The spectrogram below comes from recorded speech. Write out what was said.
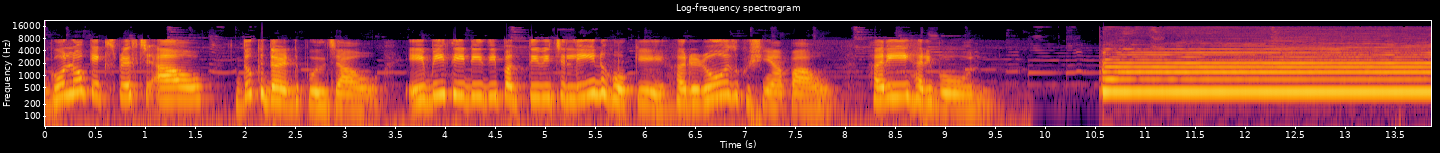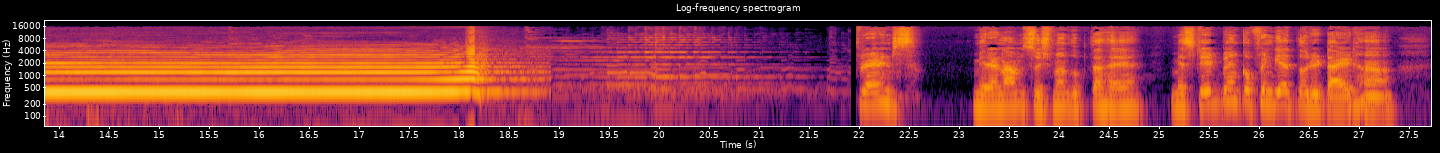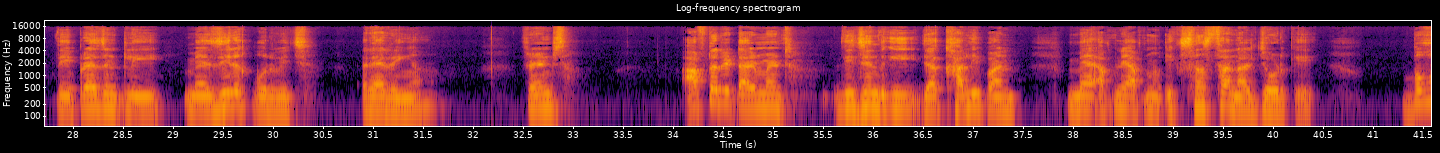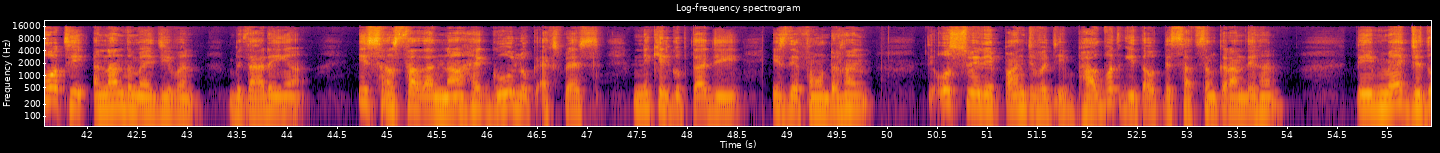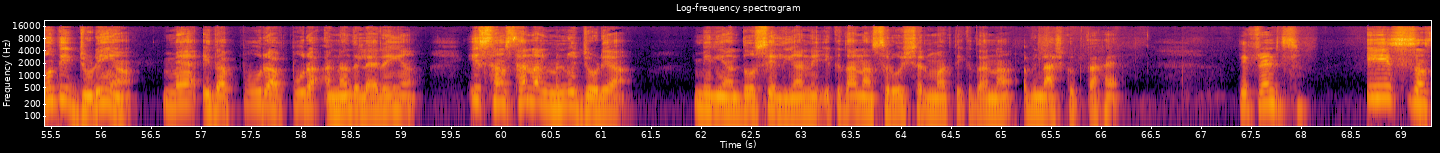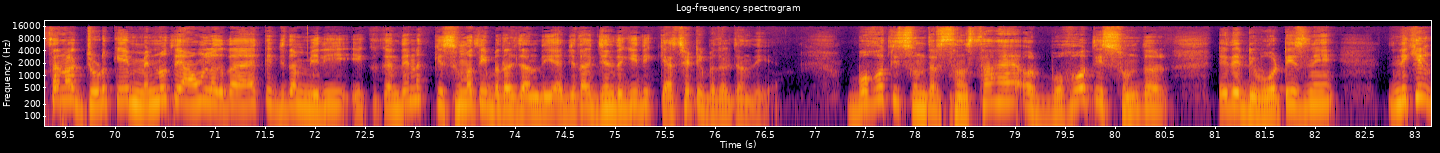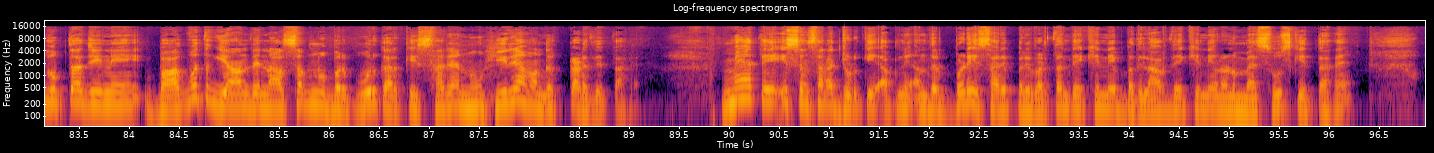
Golok express 'ਚ ਆਓ, ਦੁੱਖ ਦਰਦ ਭੁੱਲ ਜਾਓ। ABCD ਦੀ ਭਗਤੀ ਵਿੱਚ ਲੀਨ ਹੋ ਕੇ ਹਰ ਰੋਜ਼ ਖੁਸ਼ੀਆਂ ਪਾਓ। ਹਰੀ ਹਰੀ ਬੋਲ। ਫਰੈਂਡਸ ਮੇਰਾ ਨਾਮ ਸੁਸ਼ਮਾ ਗੁਪਤਾ ਹੈ ਮੈਂ ਸਟੇਟ ਬੈਂਕ ਆਫ ਇੰਡੀਆ ਤੋਂ ਰਿਟਾਇਰਡ ਹਾਂ ਤੇ ਪ੍ਰੈਜ਼ੈਂਟਲੀ ਮੈਂ ਜ਼ੀਰਕਪੁਰ ਵਿੱਚ ਰਹਿ ਰਹੀ ਹਾਂ ਫਰੈਂਡਸ ਆਫਟਰ ਰਿਟਾਇਰਮੈਂਟ ਦੀ ਜ਼ਿੰਦਗੀ ਜਾਂ ਖਾਲੀਪਨ ਮੈਂ ਆਪਣੇ ਆਪ ਨੂੰ ਇੱਕ ਸੰਸਥਾ ਨਾਲ ਜੋੜ ਕੇ ਬਹੁਤ ਹੀ ਆਨੰਦਮय ਜੀਵਨ ਬਿਤਾ ਰਹੀ ਹਾਂ ਇਸ ਸੰਸਥਾ ਦਾ ਨਾਮ ਹੈ ਗੋਲੋਕ ਐਕਸਪ੍ਰੈਸ ਨikhil ਗੁਪਤਾ ਜੀ ਇਸ ਦੇ ਫਾਊਂਡਰ ਹਨ ਤੇ ਉਹ ਸਵੇਰੇ 5 ਵਜੇ ਭਾਗਵਤ ਗੀਤਾ ਉੱਤੇ satsang ਕਰਾਉਂਦੇ ਹਨ। ਤੇ ਮੈਂ ਜਦੋਂ ਦੀ ਜੁੜੀ ਹਾਂ, ਮੈਂ ਇਹਦਾ ਪੂਰਾ ਪੂਰਾ ਆਨੰਦ ਲੈ ਰਹੀ ਹਾਂ। ਇਸ ਸੰਸਥਾ ਨਾਲ ਮੈਨੂੰ ਜੋੜਿਆ ਮੇਰੀਆਂ ਦੋ ਸਹੇਲੀਆਂ ਨੇ, ਇੱਕ ਦਾ ਨਾਮ ਸਰੋਜ ਸ਼ਰਮਾ ਤੇ ਇੱਕ ਦਾ ਨਾਮ ਅਵਿਨਾਸ਼ ਗੁਪਤਾ ਹੈ। ਤੇ ਫਰੈਂਡਸ, ਇਸ ਸੰਸਥਾ ਨਾਲ ਜੁੜ ਕੇ ਮੈਨੂੰ ਤੇ ਆਉਂ ਲੱਗਦਾ ਹੈ ਕਿ ਜਿੱਦਾਂ ਮੇਰੀ ਇੱਕ ਕਹਿੰਦੇ ਨਾ ਕਿਸਮਤ ਹੀ ਬਦਲ ਜਾਂਦੀ ਹੈ, ਜਿੱਦਾਂ ਜ਼ਿੰਦਗੀ ਦੀ ਕੈਸੇਟ ਹੀ ਬਦਲ ਜਾਂਦੀ ਹੈ। ਬਹੁਤ ਹੀ ਸੁੰਦਰ ਸੰਸਥਾ ਹੈ ਔਰ ਬਹੁਤ ਹੀ ਸੁੰਦਰ ਇਹਦੇ ਡਿਵੋਟਿਸ ਨੇ, ਨikhil ਗੁਪਤਾ ਜੀ ਨੇ ਭਾਗਵਤ ਗਿਆਨ ਦੇ ਨਾਲ ਸਭ ਨੂੰ ਭਰਪੂਰ ਕਰਕੇ ਸਾਰਿਆਂ ਨੂੰ ਹੀਰਿਆਂ ਵਾਂਗਰ ਘੜ ਦਿੱਤਾ ਹੈ। ਮੈਂ ਤੇ ਇਸ ਸੰਸਥਾ ਨਾਲ ਜੁੜ ਕੇ ਆਪਣੇ ਅੰਦਰ ਬੜੇ ਸਾਰੇ ਪਰਿਵਰਤਨ ਦੇਖੇ ਨੇ, ਬਦਲਾਵ ਦੇਖੇ ਨੇ, ਉਹਨਾਂ ਨੂੰ ਮਹਿਸੂਸ ਕੀਤਾ ਹੈ।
